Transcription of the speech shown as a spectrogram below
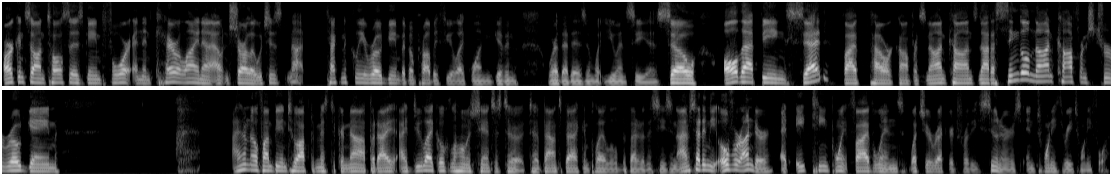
Arkansas and Tulsa is game four. And then Carolina out in Charlotte, which is not technically a road game, but it'll probably feel like one given where that is and what UNC is. So all that being said, five power conference non-cons, not a single non-conference true road game. I don't know if I'm being too optimistic or not, but I, I do like Oklahoma's chances to, to bounce back and play a little bit better this season. I'm setting the over under at 18.5 wins. What's your record for the Sooners in 23 24?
